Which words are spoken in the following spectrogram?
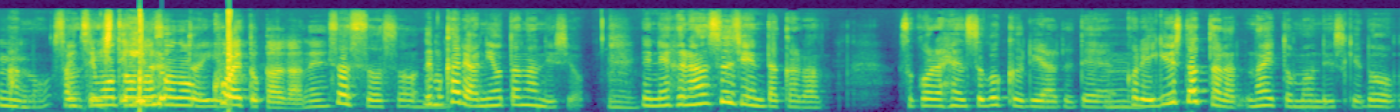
うんあの、参地戦している元のそのという。声とかがね。そうそうそう。でも彼はニオタなんですよ。うんでね、フランス人だから、そこら辺すごくリアルで、これイギリスだったらないと思うんですけど、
